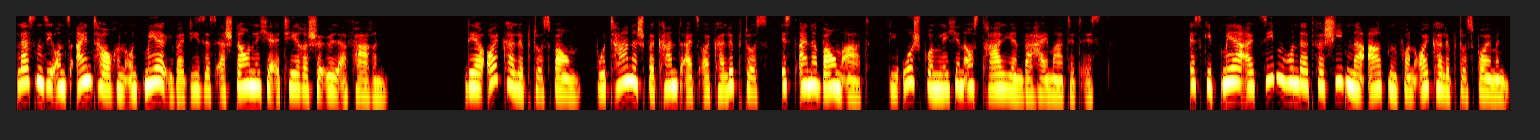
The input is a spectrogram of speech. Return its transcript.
Lassen Sie uns eintauchen und mehr über dieses erstaunliche ätherische Öl erfahren. Der Eukalyptusbaum, botanisch bekannt als Eukalyptus, ist eine Baumart, die ursprünglich in Australien beheimatet ist. Es gibt mehr als 700 verschiedene Arten von Eukalyptusbäumen,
